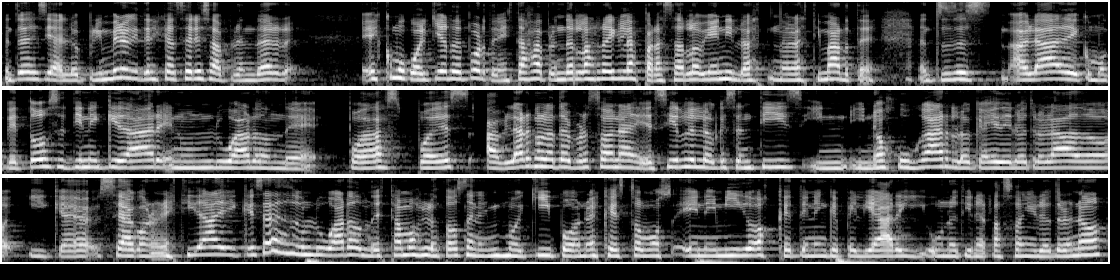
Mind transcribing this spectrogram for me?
Entonces decía, lo primero que tenés que hacer es aprender, es como cualquier deporte, necesitas aprender las reglas para hacerlo bien y no lastimarte. Entonces hablaba de como que todo se tiene que dar en un lugar donde podás, podés hablar con la otra persona y decirle lo que sentís y, no juzgar lo que hay del otro lado y que sea con honestidad y que sea desde un lugar donde estamos los dos en el mismo equipo, no es que somos enemigos que tienen que pelear y uno tiene razón y el otro no,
